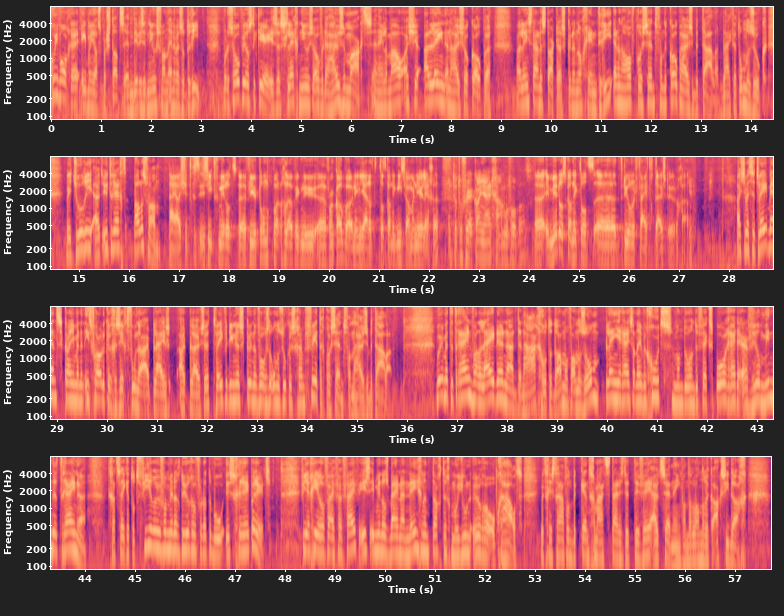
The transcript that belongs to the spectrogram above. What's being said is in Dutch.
Goedemorgen, ik ben Jasper Stads en dit is het nieuws van NWS op 3. Voor de zoveelste keer is er slecht nieuws over de huizenmarkt. En helemaal als je alleen een huis wil kopen. Alleenstaande starters kunnen nog geen 3,5% van de koophuizen betalen, blijkt uit onderzoek. Weet Jury uit Utrecht alles van. Nou ja, als je het ziet gemiddeld uh, 4 ton geloof ik nu uh, voor een koopwoning. Ja, dat, dat kan ik niet zomaar neerleggen. En tot hoever kan jij gaan bijvoorbeeld? Uh, inmiddels kan ik tot 350.000 euro gaan. Als je met z'n twee bent, kan je met een iets vrolijker gezicht Funda uitpluizen. Twee verdieners kunnen volgens de onderzoekers ruim 40% van de huizen betalen. Wil je met de trein van Leiden naar Den Haag, Rotterdam of andersom? Plan je reis dan even goed, want door een defect spoor rijden er veel minder treinen. Het gaat zeker tot 4 uur vanmiddag duren voordat de boel is gerepareerd. Via Giro 555 is inmiddels bijna 89 miljoen euro opgehaald. Werd gisteravond bekendgemaakt tijdens de tv-uitzending van de Landelijke Actiedag.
